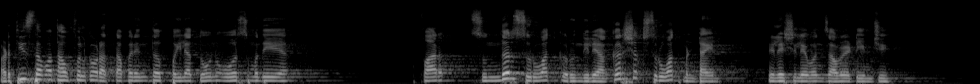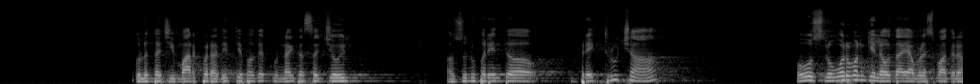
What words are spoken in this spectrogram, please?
अडतीस धावा धावफलकावर आत्तापर्यंत पहिल्या दोन ओव्हर्समध्ये फार सुंदर सुरुवात करून दिली. आकर्षक सुरुवात म्हणता येईल. निलेश इलेवन जावळे टीमची गोलंदाजी मार्कवर आदित्य भगत पुन्हा एकदा सज्ज होईल. अजूनपर्यंत ब्रेक थ्रूच्या हो स्लोवर वन केला होता यावेळेस मात्र.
